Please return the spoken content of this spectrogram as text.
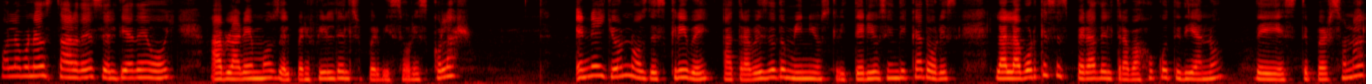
Hola, buenas tardes. El día de hoy hablaremos del perfil del supervisor escolar. En ello nos describe, a través de dominios, criterios e indicadores, la labor que se espera del trabajo cotidiano de este personal,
